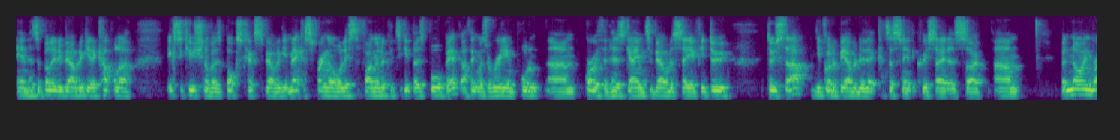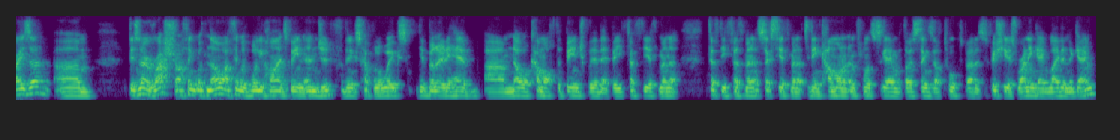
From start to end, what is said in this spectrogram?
and his ability to be able to get a couple of execution of those box kicks to be able to get Macca Springer or Leicester Fainga'anuku to get those ball back, I think was a really important um, growth in his game to be able to see if you do do start, you've got to be able to do that consistently at the Crusaders. So, um, but knowing Razor, um, there's no rush. I think with Noah, I think with Willi Heinz being injured for the next couple of weeks, the ability to have um, Noah come off the bench, whether that be 50th minute, 55th minute, 60th minute, to then come on and influence the game with those things I've talked about, especially his running game late in the game,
